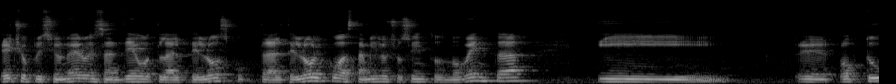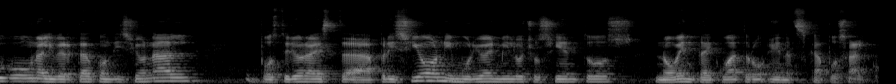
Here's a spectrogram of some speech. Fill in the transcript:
hecho prisionero en Santiago Tlaltelolco hasta 1890 y eh, obtuvo una libertad condicional posterior a esta prisión y murió en 1890 94 en Azcapotzalco.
